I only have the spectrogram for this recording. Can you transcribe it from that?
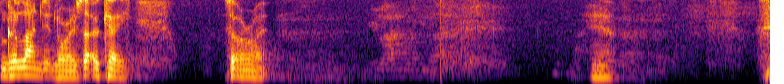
I'm going to land it, Laura. Is that okay? Is that all right? Yeah.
